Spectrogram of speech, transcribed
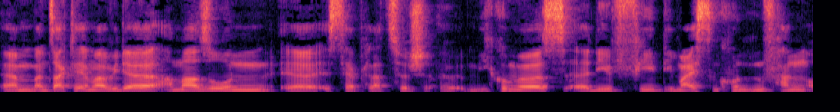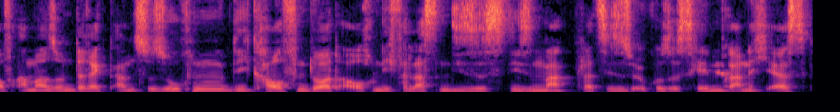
ähm, man sagt ja immer wieder, Amazon äh, ist der Platz für äh, E-Commerce. Äh, die, die meisten Kunden fangen auf Amazon direkt an zu suchen. Die kaufen dort auch und die verlassen dieses, diesen Marktplatz, dieses Ökosystem gar nicht erst.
